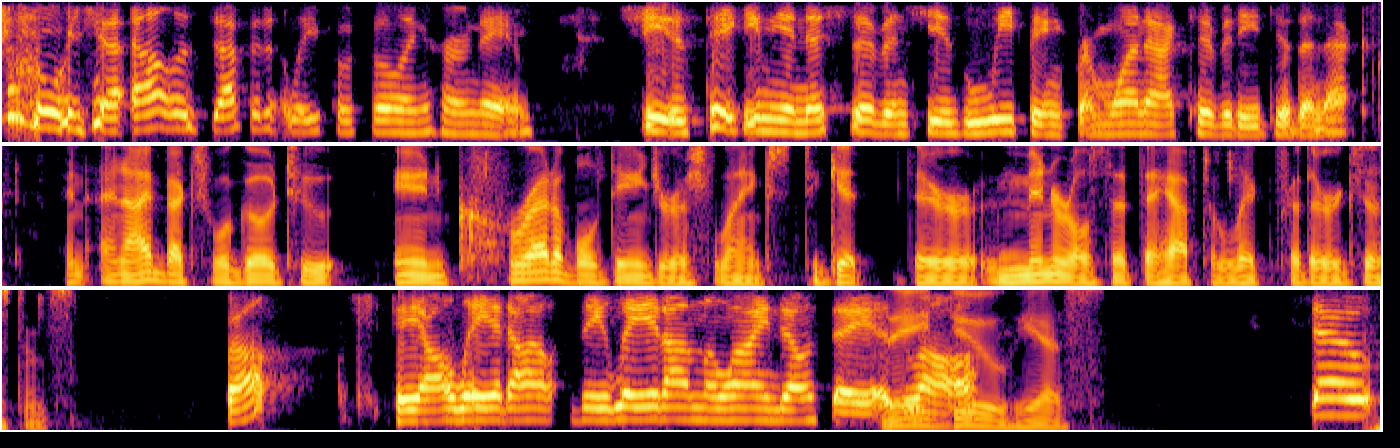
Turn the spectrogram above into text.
So Yael is definitely fulfilling her name. She is taking the initiative and she is leaping from one activity to the next. And, and ibex will go to incredible dangerous lengths to get their minerals that they have to lick for their existence. Well, they all lay it out. They lay it on the line, don't they? As they well. do, yes. So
